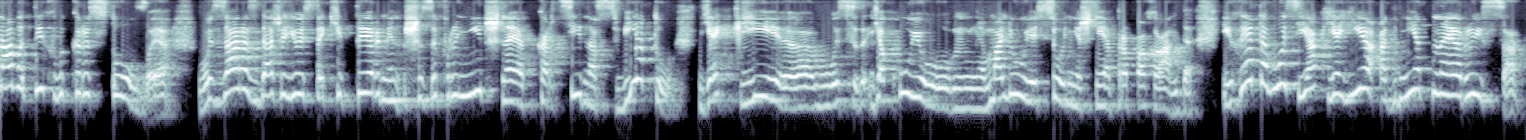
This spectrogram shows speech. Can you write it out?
нават іх выкарыстоўвае. Вось зараз даже ёсць такі тэрмін шизофрэнічная карціна свету які вось, якую малюе сённяшняя прапаганда. І гэта вось як яе адметная рыса.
